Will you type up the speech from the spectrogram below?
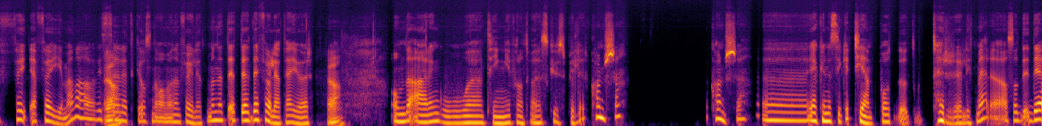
Føy, jeg føyer meg, da, hvis Ja. jeg vet ikke åssen det var med den føyeligheten. Men det, det, det føler jeg at jeg gjør. Ja. Om det er en god eh, ting i forhold til å være skuespiller? Kanskje. Kanskje. Eh, Jeg kunne sikkert tjent på å tørre litt mer. Altså, det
